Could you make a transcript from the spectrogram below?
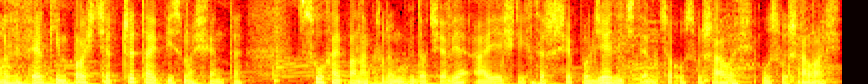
W Wielkim Poście czytaj Pismo Święte, słuchaj Pana, który mówi do Ciebie, a jeśli chcesz się podzielić tym, co usłyszałeś, usłyszałaś,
